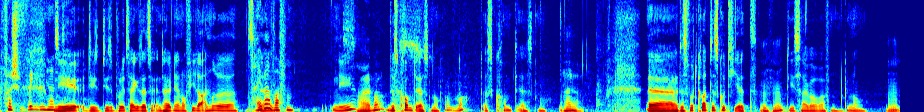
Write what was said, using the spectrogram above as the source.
verschwiegen hast? Nee, die, diese Polizeigesetze enthalten ja noch viele andere. Cyberwaffen. Äh, nee, Cyber? das kommt erst noch. Kommt noch? Das kommt erst noch. Ah, ja. Äh, das wird gerade diskutiert, Mhm. die Cyberwaffen, genau. Mhm.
